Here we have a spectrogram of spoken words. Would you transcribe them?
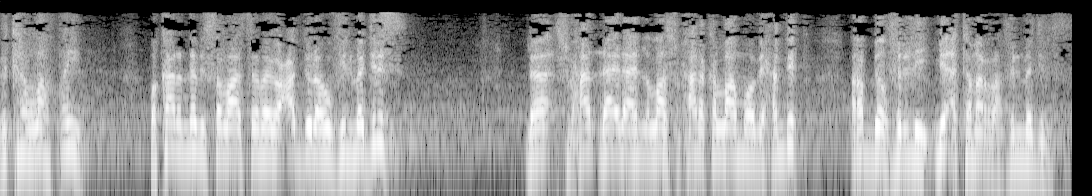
ذكر الله طيب. وكان النبي صلى الله عليه وسلم يعد له في المجلس لا سبحان لا إله إلا الله سبحانك اللهم وبحمدك ربي اغفر لي مئة مرة في المجلس.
